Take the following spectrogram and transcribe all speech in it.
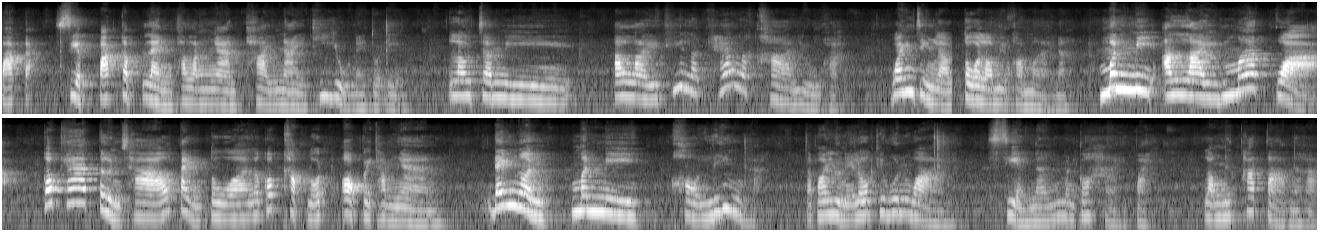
ปลั๊กอะเสียบปลั๊กกับแหล่งพลังงานภายในที่อยู่ในตัวเอง เราจะมีอะไรที่ระแคะระคาอยู่ค่ะ ว่าจริงๆแล้วตัวเรามีความหมายนะ มันมีอะไรมากกว่า ก็แค่ตื่นเช้าแต่งตัวแล้วก็ขับรถออกไปทำงาน ได้เงินมันมี calling ค่ะ แต่พออยู่ในโลกที่วุ่นวาย เสียงนั้นมันก็หายไป ลองนึกภาพตามนะคะ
